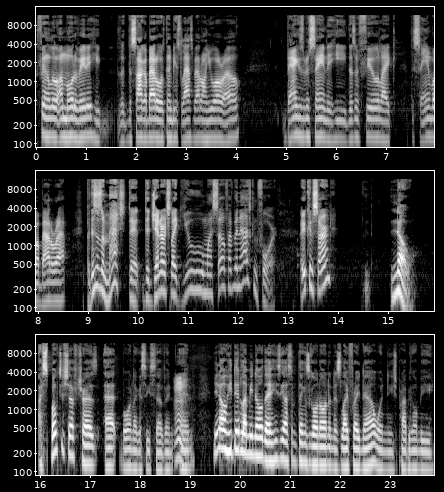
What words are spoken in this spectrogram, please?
feeling a little unmotivated. He the, the Saga battle is going to be his last battle on URL. Bangs has been saying that he doesn't feel like the same about battle rap. But this is a match that degenerates like you, myself, have been asking for. Are you concerned? No. I spoke to Chef Trez at Born Legacy 7, Mm. and, you know, he did let me know that he's got some things going on in his life right now when he's probably going to be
